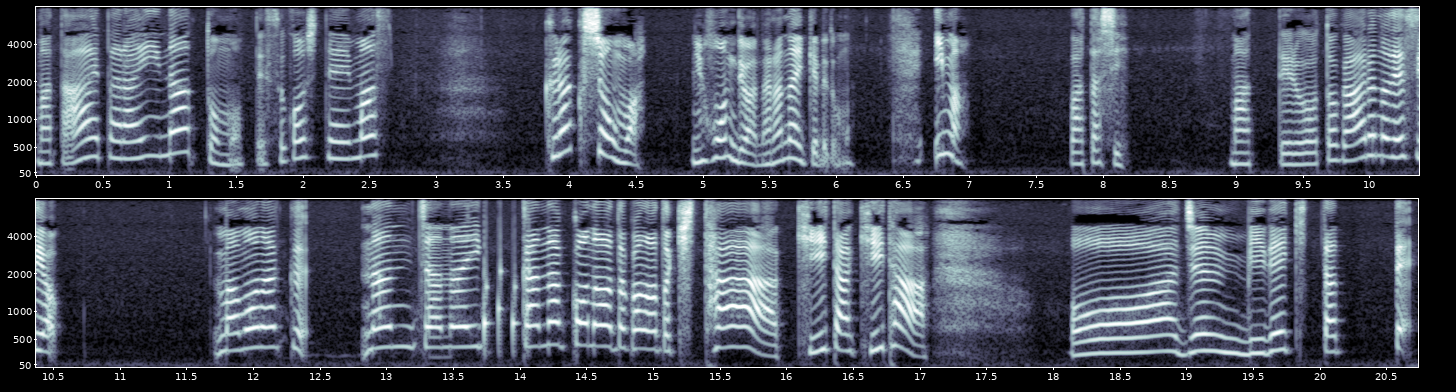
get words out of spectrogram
また会えたらいいなと思って過ごしています。クラクションは日本ではならないけれども、今、私、待ってる音があるのですよ。間もなく、なんじゃないかな、この音、この音、来た聞いた、聞いたおー、準備できたって。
